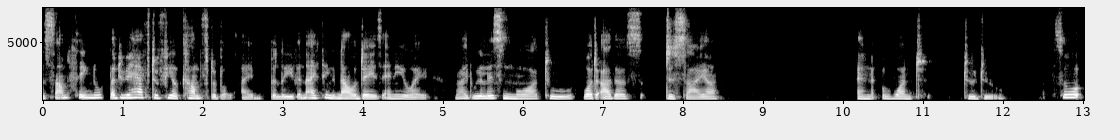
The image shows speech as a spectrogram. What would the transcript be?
something new, but you have to feel comfortable, I believe. And I think nowadays, anyway, right, we listen more to what others desire and want to do. So,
